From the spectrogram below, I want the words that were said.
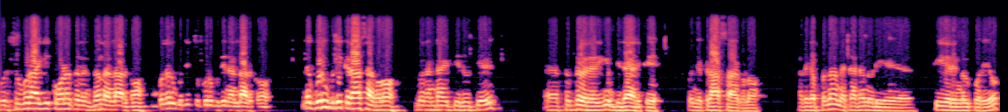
ஒரு சுகராகி கோணத்துல இருந்தால் நல்லா இருக்கும் புதன் புத்தி சுக்கிர புத்தி நல்லா இருக்கும் இந்த குரு புத்தி கிராஸ் ஆகணும். இன்னும் ரெண்டாயிரத்தி இருபத்தி ஏழு பிப்ரவரி வரைக்கும் இப்படிதான் இருக்கு. கொஞ்சம் கிராஸ் ஆகணும். அதுக்கப்புறம் தான் அந்த கடனுடைய தீவிரங்கள் குறையும்.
